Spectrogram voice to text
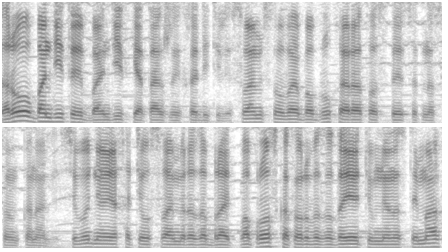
Здорово, бандиты, бандитки, а также их родители. С вами снова я, Бобруха, я рад вас приветствовать на своем канале. Сегодня я хотел с вами разобрать вопрос, который вы задаете у меня на стримах.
